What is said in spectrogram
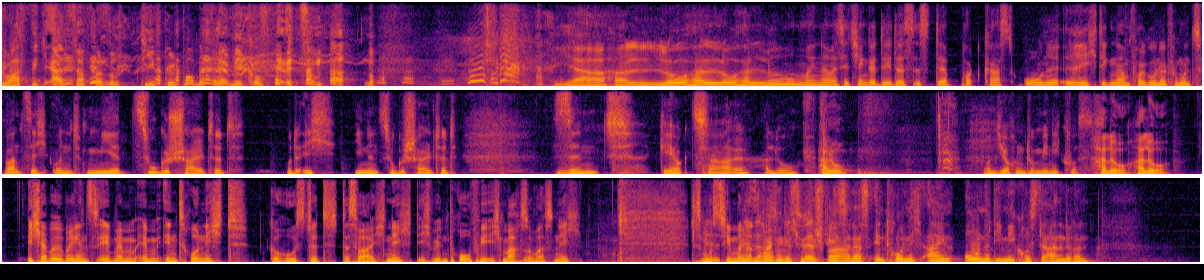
Du hast nicht ernsthaft versucht, Tiefkühlpommes in der Mikrowelle zu machen. Ja, hallo, hallo, hallo. Mein Name ist Etienne Gade. Das ist der Podcast ohne richtigen Namen, Folge 125. Und mir zugeschaltet, oder ich Ihnen zugeschaltet, sind Georg Zahl, hallo. Hallo. Und Jochen Dominikus. Hallo, hallo. Ich habe übrigens eben im, im Intro nicht gehustet. Das war ich nicht. Ich bin Profi, ich mache sowas nicht. Das muss jemand wir sagen spielst du war? das Intro nicht ein, ohne die Mikros der anderen?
